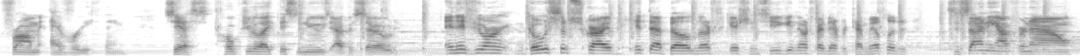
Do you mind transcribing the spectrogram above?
from everything. So yes, hope you like this news episode. And if you aren't, go subscribe, hit that bell notification so you get notified every time we upload it. So signing off for now.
